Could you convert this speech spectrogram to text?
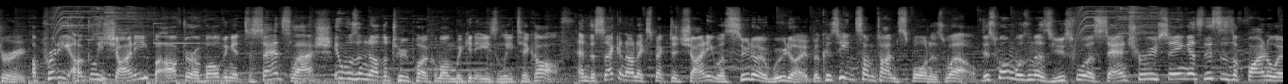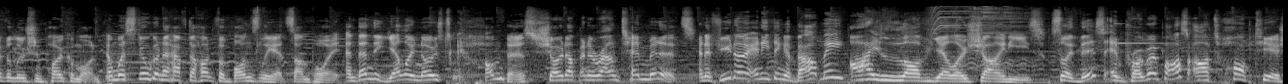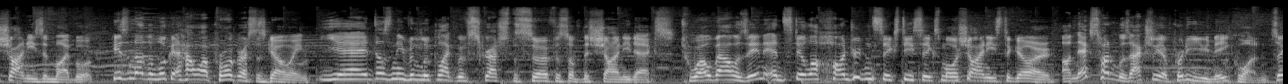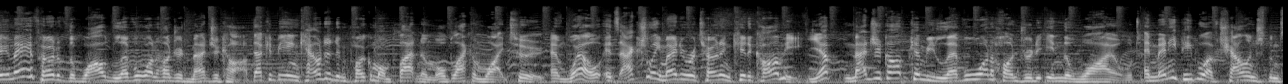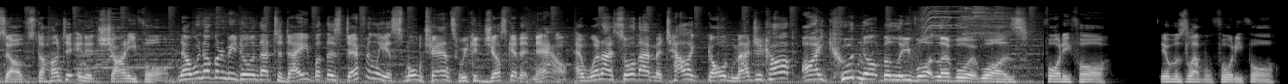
A pretty ugly shiny, but after evolving it to Sandslash, it was another two Pokemon we could easily tick off. And the second unexpected shiny was Sudowoodo, because he'd sometimes spawn as well. This one wasn't as useful as Sandshrew, seeing as this is a final evolution Pokemon, and we're still gonna have to hunt for Bonsly at some point. And then the yellow-nosed Cumbus showed up in around 10 minutes. And if you know anything about me, I love yellow shinies. So this and Probopass are top tier shinies in my book. Here's another look at how our progress is going. Yeah, it doesn't even look like we've scratched the surface of the shiny dex. 12 hours in and still 166 more shinies to go. Our next hunt was actually a pretty unique one. So you may have heard of the wild level 100 Magikarp that can be encountered in Pokemon Platinum or Black and White too. And well, it's actually made a return in Kitakami. Yep, Magikarp can be level 100 in the wild, and many people have challenged themselves to hunt it in its shiny form. Now, we're not going to be doing that today, but there's definitely a small chance we could just get it now. And when I saw that metallic gold Magikarp, I could not believe what level it was. 44. It was level 44.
